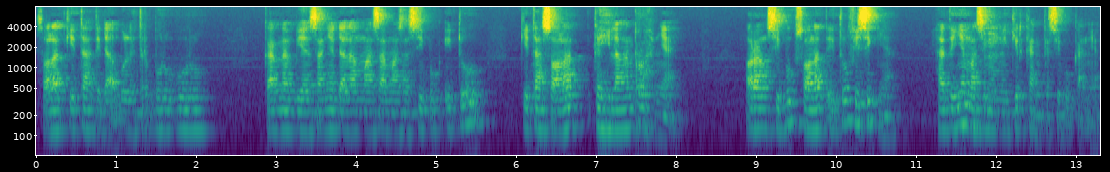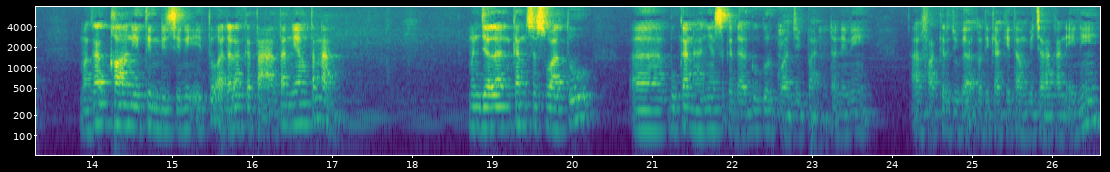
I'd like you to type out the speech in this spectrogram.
Sholat kita tidak boleh terburu-buru karena biasanya dalam masa-masa sibuk itu kita sholat kehilangan rohnya. Orang sibuk sholat itu fisiknya, hatinya masih memikirkan kesibukannya. Maka qanitin di sini itu adalah ketaatan yang tenang. Menjalankan sesuatu uh, bukan hanya sekedar gugur kewajiban dan ini Al-Fakir juga ketika kita membicarakan ini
